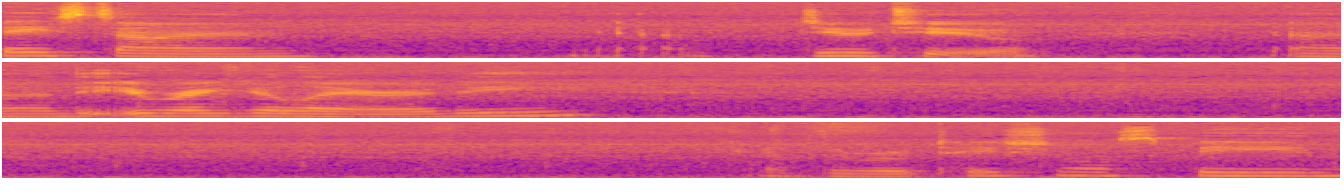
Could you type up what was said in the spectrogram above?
based on, yeah, due to uh, the irregularity of the rotational speed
